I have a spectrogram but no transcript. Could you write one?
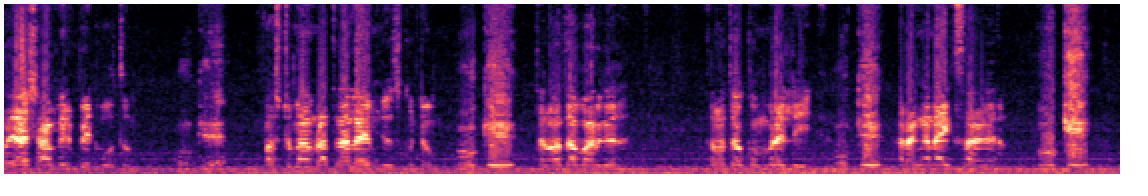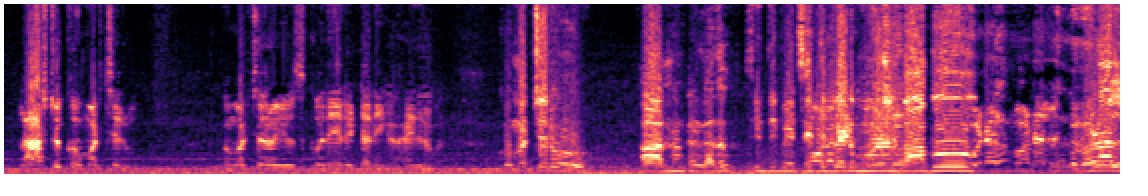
వయా షామీర్పేట్ పోతాం. ఓకే. ఫస్ట్ మనం రత్నాలయం చూసుకుంటాం. ఓకే. తర్వాత వరగల్ తర్వాత Komaralli okay. Ranganayak Sagar. Okay. Last Kommati చెరువు కొమ్మటి చెరువు చూసుకొని రిటర్న్ ఇక హైదరాబాద్. కొమ్మచ్చెరు ఆ అన్న ఉంటాడు కదా? సిద్దిపేట సిద్దిపేట మోడల్. బాబు. మోడల్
